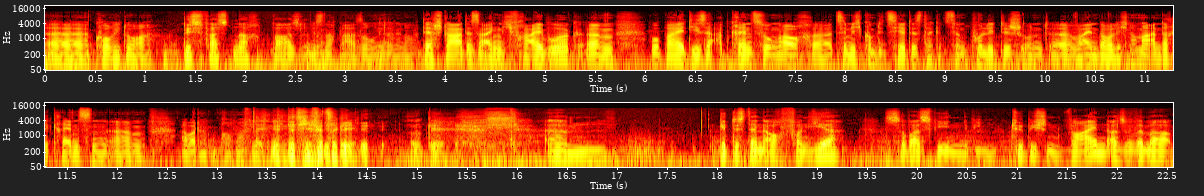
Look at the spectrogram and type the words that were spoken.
äh, Korridor. Bis fast nach Basel. Bis ne? nach Basel runter, ja. genau. Der Start ist eigentlich Freiburg, ähm, wobei diese Abgrenzung auch äh, ziemlich kompliziert ist. Da gibt es dann politisch und äh, weinbaulich nochmal andere Grenzen, ähm, aber da braucht man vielleicht nicht in die Tiefe zu gehen. Okay. Ähm, gibt es denn auch von hier sowas wie, ein, wie einen typischen Wein? Also wenn man,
